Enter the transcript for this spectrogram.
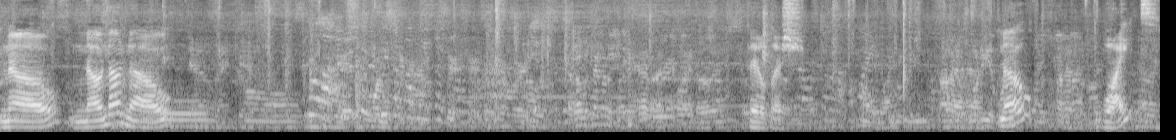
No. No, no, no. Push. No? White?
